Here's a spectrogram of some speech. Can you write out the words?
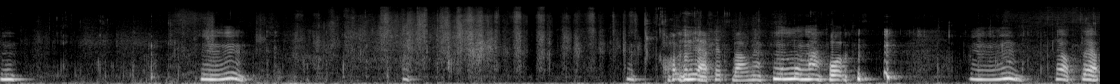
อืมอืมขออนุญาตเช็ดบ้างนะมุมมุมมากพออืมแซ่บแซ่บ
